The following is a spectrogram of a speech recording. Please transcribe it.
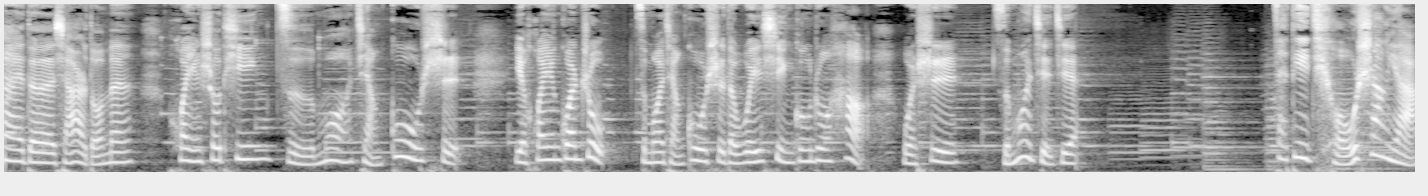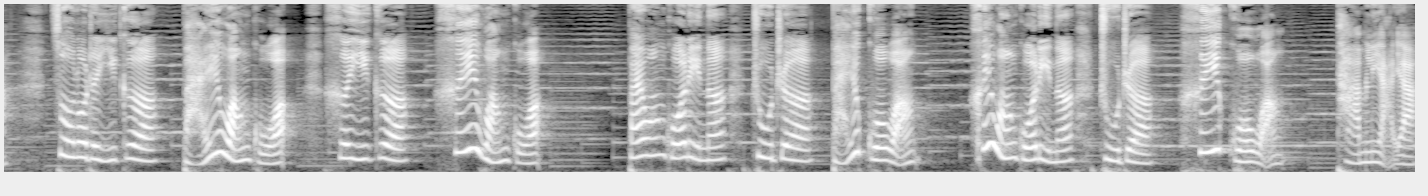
爱的小耳朵们，欢迎收听子墨讲故事，也欢迎关注子墨讲故事的微信公众号。我是子墨姐姐。在地球上呀，坐落着一个白王国和一个黑王国。白王国里呢，住着白国王；黑王国里呢，住着黑国王。他们俩呀。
